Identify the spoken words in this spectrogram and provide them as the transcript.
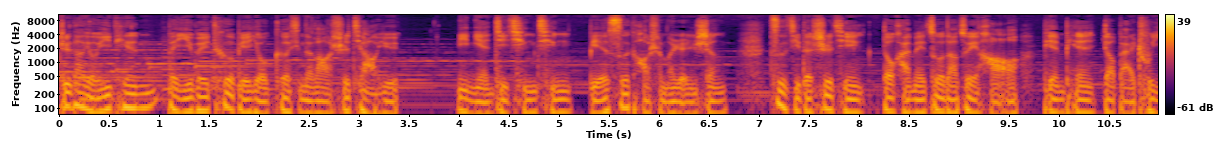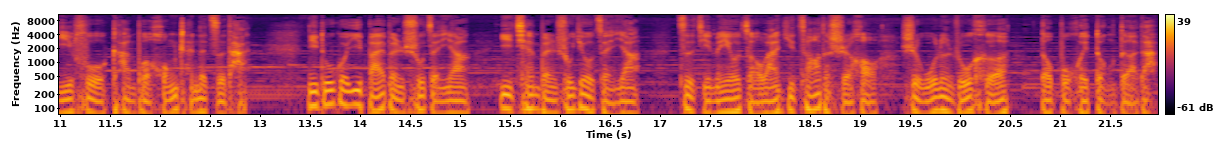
直到有一天被一位特别有个性的老师教育。你年纪轻轻，别思考什么人生，自己的事情都还没做到最好，偏偏要摆出一副看破红尘的姿态。你读过一百本书怎样？一千本书又怎样？自己没有走完一遭的时候，是无论如何都不会懂得的。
